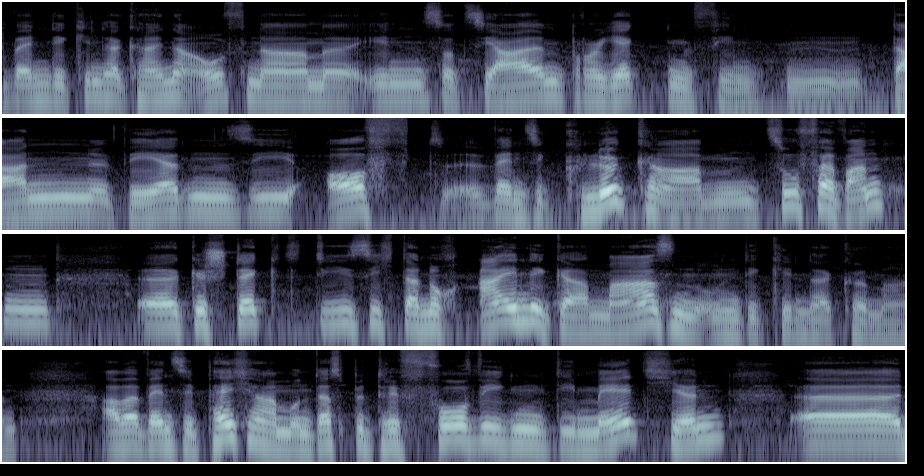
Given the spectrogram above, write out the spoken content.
Wenn die Kinder keine Aufnahme in sozialen Projekten finden, dann werden sie oft, wenn sie Glück haben, zu Verwandten gesteckt, die sich dann noch einigermaßen um die Kinder kümmern. Aber wenn sie Pech haben, und das betrifft vorwiegend die Mädchen, äh,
